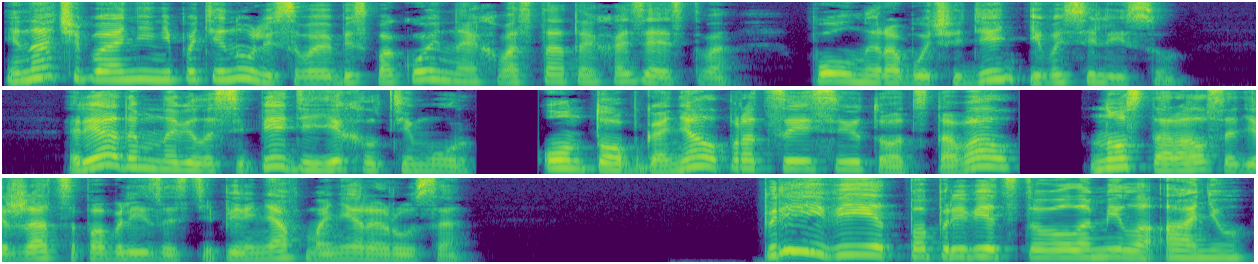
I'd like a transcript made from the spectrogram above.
Иначе бы они не потянули свое беспокойное хвостатое хозяйство, полный рабочий день и Василису. Рядом на велосипеде ехал Тимур. Он то обгонял процессию, то отставал, но старался держаться поблизости, переняв манеры Руса. «Привет!» – поприветствовала Мила Аню,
